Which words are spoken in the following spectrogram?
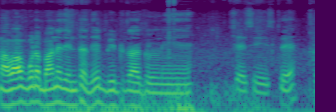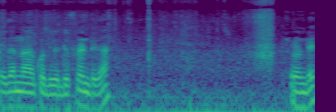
మా బాబు కూడా బాగానే తింటుంది. బీట్రూట్ ఆకుల్ని చేసి ఇస్తే ఏదన్నా కొద్దిగా డిఫరెంట్గా చూడండి.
